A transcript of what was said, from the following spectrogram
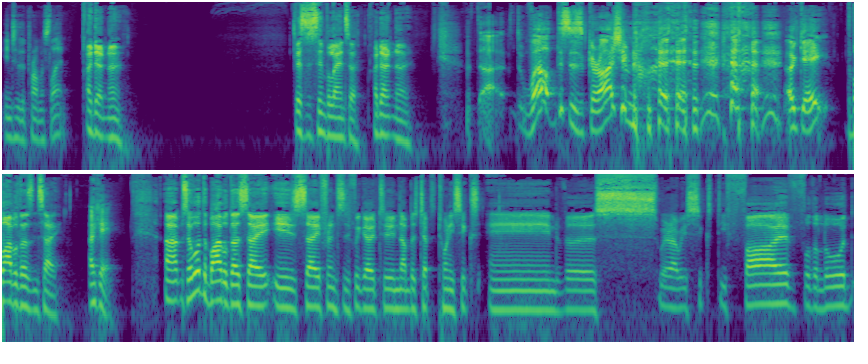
into the promised land? I don't know. That's a simple answer. I don't know. Uh, well, this is garage hymn. okay, The Bible doesn't say. okay. Um, so what the Bible does say is, say, for instance, if we go to Numbers chapter 26 and verse, where are we? 65. For the Lord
